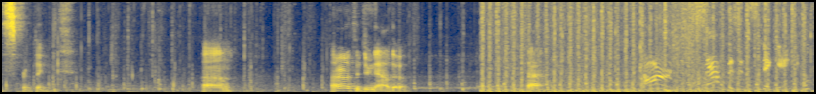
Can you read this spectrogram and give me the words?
Sprinting. Um, I don't know what to do now though. That Darn, sap isn't sticking. Looks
